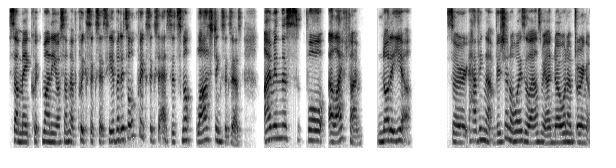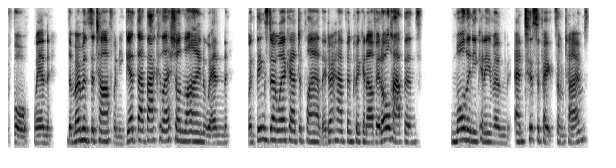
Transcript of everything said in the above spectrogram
some make quick money or some have quick success here, but it's all quick success. It's not lasting success. I'm in this for a lifetime, not a year. So having that vision always allows me, I know what I'm doing it for. When the moments are tough, when you get that backlash online, when when things don't work out to plan, they don't happen quick enough, it all happens more than you can even anticipate sometimes.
